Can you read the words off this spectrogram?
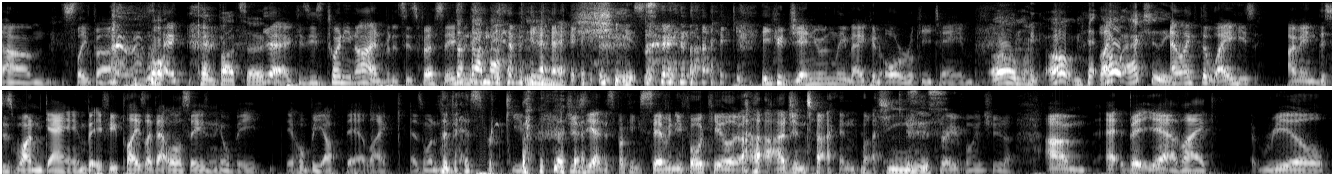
um, sleeper. What? Like, Campazzo. yeah, because he's 29, but it's his first season in the NBA. Shit. So, like, he could genuinely make an all rookie team. Oh, my. Oh, man. Like- oh, actually. And like the way he's, I mean, this is one game, but if he plays like that all season, he'll be he'll be up there like as one of the best rookies. Which is yeah, this fucking seventy four kilo Argentine like Jesus. three point shooter. Um, eh, but yeah, like real,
